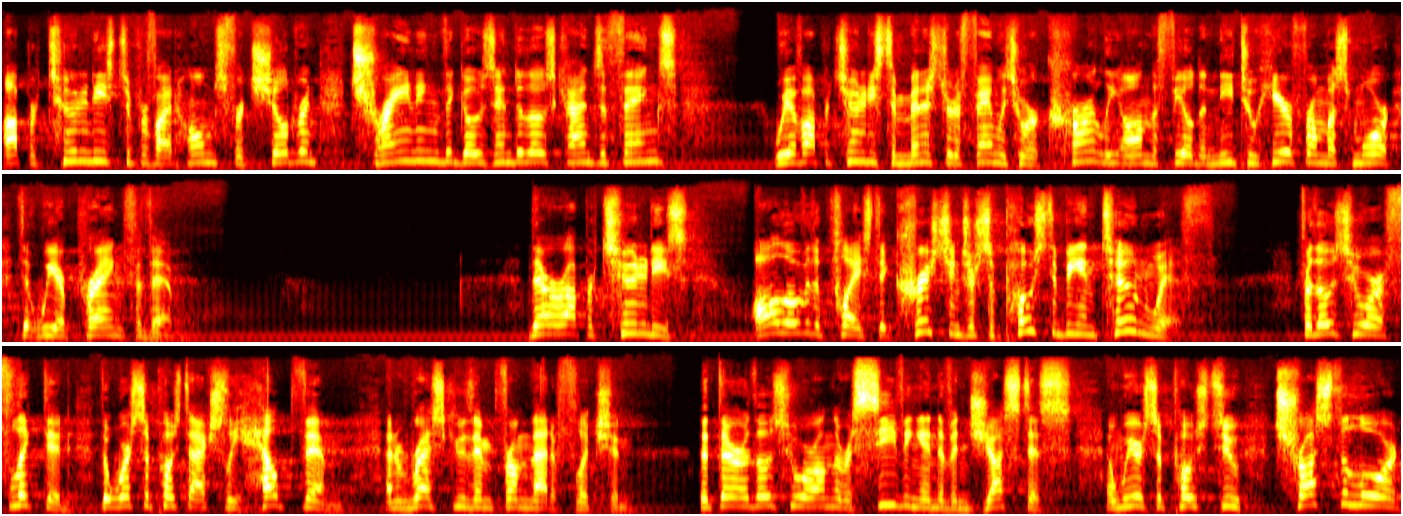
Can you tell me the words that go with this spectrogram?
opportunities to provide homes for children, training that goes into those kinds of things. We have opportunities to minister to families who are currently on the field and need to hear from us more that we are praying for them. There are opportunities all over the place that Christians are supposed to be in tune with for those who are afflicted, that we're supposed to actually help them and rescue them from that affliction. That there are those who are on the receiving end of injustice, and we are supposed to trust the Lord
